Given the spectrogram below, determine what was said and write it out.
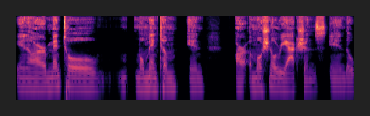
in our mental momentum, in our emotional reactions, in the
